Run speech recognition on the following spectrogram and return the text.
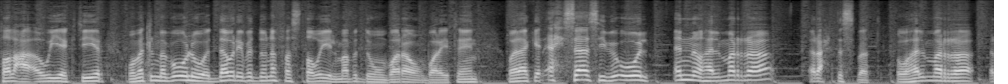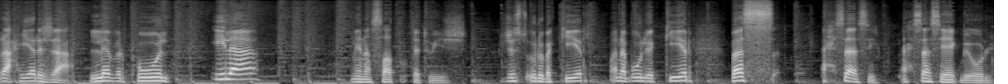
طلعة قوية كتير ومثل ما بيقولوا الدوري بده نفس طويل ما بده مباراة ومباريتين ولكن إحساسي بيقول إنه هالمرة راح تثبت وهالمرة راح يرجع ليفربول إلى منصات التتويج. جست تقولوا بكير وأنا بقول بكير. بس إحساسي إحساسي هيك بيقول.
